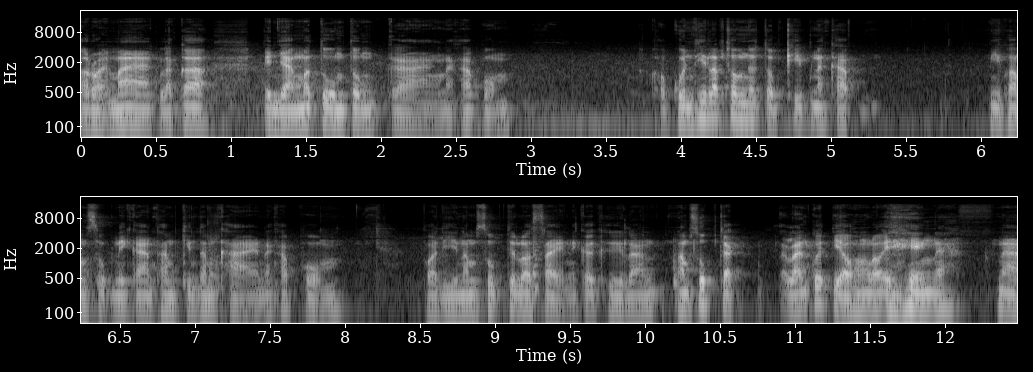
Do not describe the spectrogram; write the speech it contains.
อร่อยมาก แล้วก็เป็นยางมะตูมตรงกลางนะครับผมขอบคุณที่รับชมจนจบคลิปนะครับ มีความสุขในการทำกินทำขายนะครับ ผมพอดีน้ำซุปที่เราใส่นี่ก็คือร้านน้ำซุปจากร้านก๋วยเตี๋ยวของเราเองนะหน้า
